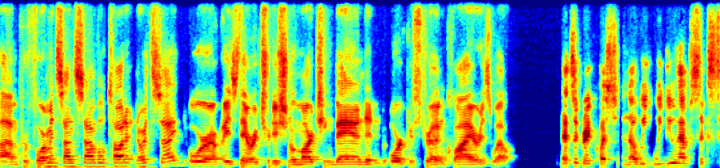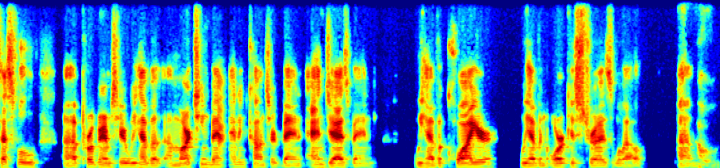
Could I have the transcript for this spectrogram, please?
um, performance ensemble taught at Northside, or is there a traditional marching band and orchestra and choir as well? That's a great question. No, we, we do have successful uh, programs here. We have a, a, marching band and concert band and jazz band. We have a choir. We have an orchestra as well. Um, oh.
